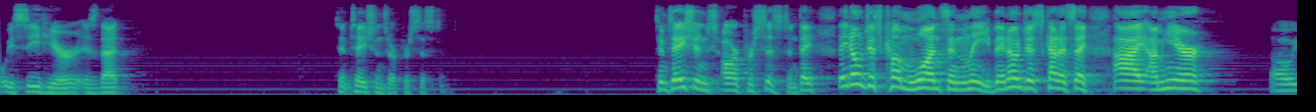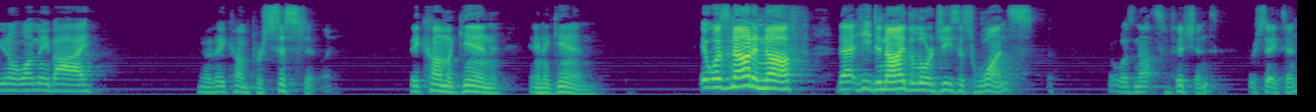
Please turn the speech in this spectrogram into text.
What we see here is that temptations are persistent. Temptations are persistent. They, they don't just come once and leave. They don't just kind of say, Hi, I'm here. Oh, you don't want me? Bye. No, they come persistently. They come again and again. It was not enough that he denied the Lord Jesus once, it was not sufficient for Satan.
